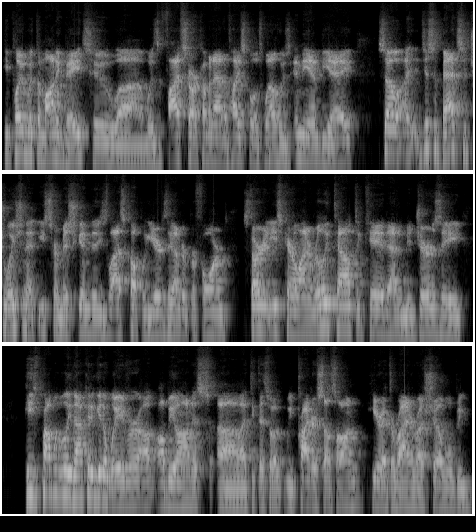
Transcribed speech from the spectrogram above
He played with Emoni Bates, who uh, was a five star coming out of high school as well, who's in the NBA. So uh, just a bad situation at Eastern Michigan these last couple years. They underperformed. Started East Carolina, really talented kid out of New Jersey. He's probably not going to get a waiver. I'll, I'll be honest. Uh, I think that's what we pride ourselves on here at the Ryan Rush Show. We'll be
